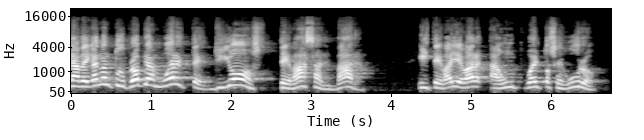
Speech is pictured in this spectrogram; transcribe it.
navegando en tu propia muerte, Dios te va a salvar y te va a llevar a un puerto seguro.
